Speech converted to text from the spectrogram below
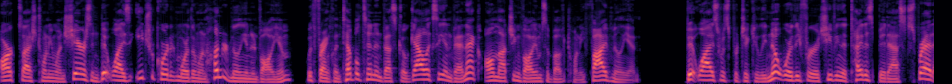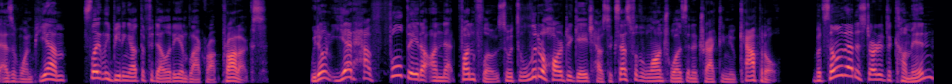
ARK slash 21 shares and Bitwise each recorded more than 100 million in volume, with Franklin Templeton, Invesco Galaxy, and VanEck all notching volumes above 25 million. Bitwise was particularly noteworthy for achieving the tightest bid ask spread as of 1 p.m., slightly beating out the Fidelity and BlackRock products. We don't yet have full data on net fund flows, so it's a little hard to gauge how successful the launch was in attracting new capital. But some of that has started to come in,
